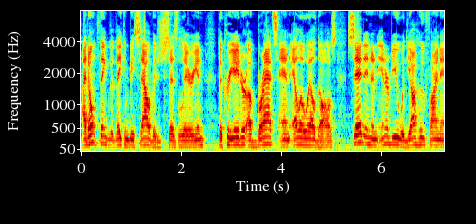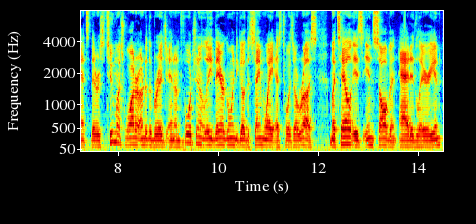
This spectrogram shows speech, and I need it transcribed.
I don't think that they can be salvaged, says Larian, the creator of Bratz and LOL dolls, said in an interview with Yahoo Finance, There is too much water under the bridge, and unfortunately, they are going to go the same way as Toys R Us. Mattel is insolvent, added Larian.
